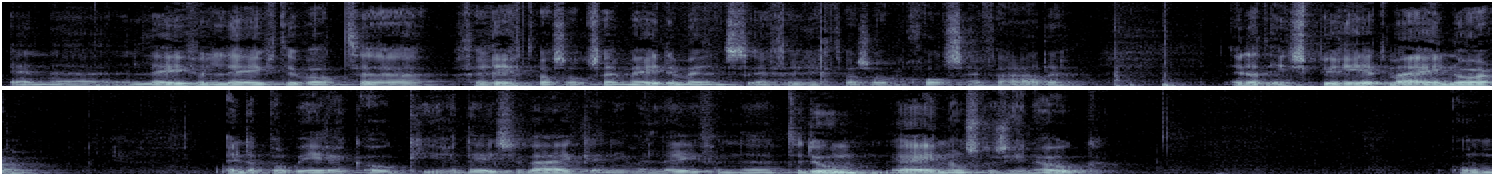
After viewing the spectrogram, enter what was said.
En eh, een leven leefde wat eh, gericht was op zijn medemens en gericht was op God zijn vader. En dat inspireert mij enorm. En dat probeer ik ook hier in deze wijk en in mijn leven eh, te doen. Ja, in ons gezin ook. Om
